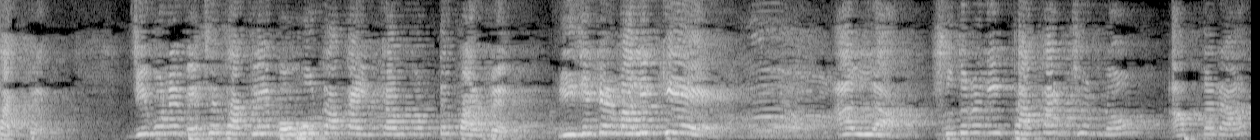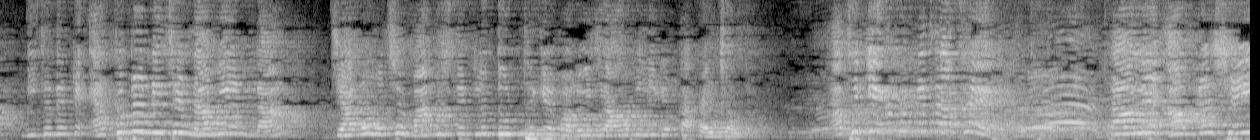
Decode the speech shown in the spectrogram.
থাকবে। জীবনে বেঁচে থাকলে বহু টাকা ইনকাম করতে পারবেন। রিজেকের মালিক কে? আল্লাহ। সুতরাং এই টাকার জন্য আপনারা নিজেদেরকে এতটা নিচে নামিয়েন না, যেন হচ্ছে মানুষ দেখলে দূর থেকে বলো যে আওয়ামী লীগের টাকায় চলে। আছে কি এরকম নেতা আছে? তাহলে আমরা সেই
